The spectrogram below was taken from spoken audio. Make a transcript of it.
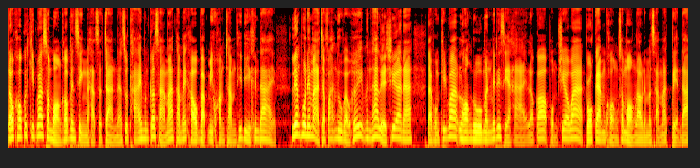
แล้วเขาก็คิดว่าสมองเขาเป็นสิ่งมหัศจรรย์นะ สุดท้ายมันก็สามารถทำให้เขาแบบมีความจำที่ดีขึ้นได้ เรื่องพวกนี้มันอาจจะฟังดูแบบเฮ้ยมันน่าเหลือเชื่อนะ แต่ผมคิดว่าลองดูมันไม่ได้เสียหาย แล้วก็ผมเชื่อว่าโปรแกรมของสมองเราเนี่ยมันสามารถเปลี่ยนได้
